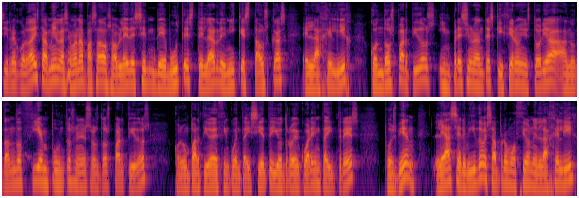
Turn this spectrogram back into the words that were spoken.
Si recordáis también, la semana pasada os hablé de ese debut estelar de Nick Stauskas en la G-League con dos partidos impresionantes que hicieron historia anotando 100 puntos en esos dos partidos con un partido de 57 y otro de 43, pues bien, le ha servido esa promoción en la G-League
